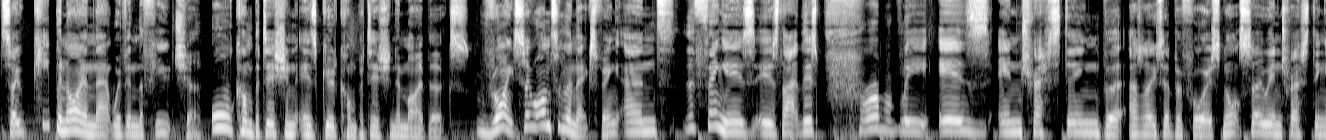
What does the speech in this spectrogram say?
So keep an eye on that within the future. All competition is good competition in my books. Right, so on to the next thing, and the thing is, is that this probably is interesting, but as I said before, it's not so interesting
